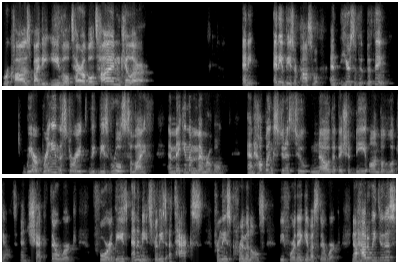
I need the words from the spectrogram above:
were caused by the evil, terrible time killer. Any, any of these are possible. And here's the, the thing we are bringing the story, th these rules to life and making them memorable and helping students to know that they should be on the lookout and check their work for these enemies, for these attacks from these criminals before they give us their work. Now, how do we do this?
